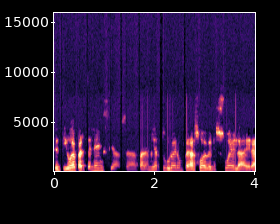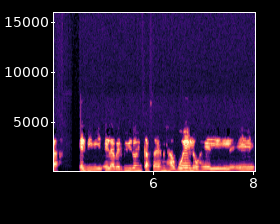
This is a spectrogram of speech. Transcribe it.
sentido de pertenencia. O sea, para mí Arturo era un pedazo de Venezuela, era el, vivir, el haber vivido en casa de mis abuelos, el, eh,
